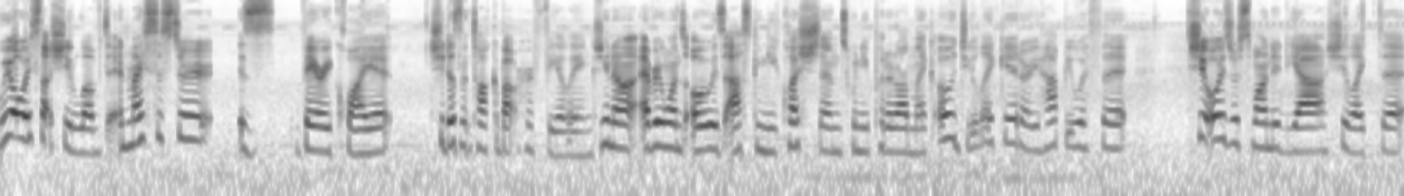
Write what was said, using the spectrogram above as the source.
We always thought she loved it. And my sister is very quiet. She doesn't talk about her feelings. You know, everyone's always asking you questions when you put it on, like, oh, do you like it? Are you happy with it? She always responded, yeah, she liked it.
